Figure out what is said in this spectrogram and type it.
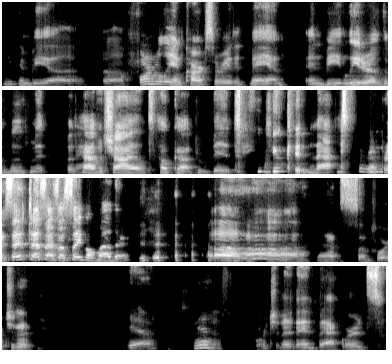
You can be a, a formerly incarcerated man and be leader of the movement but have a child, oh God forbid, you cannot represent us as a single mother. Ah, that's unfortunate. Yeah. Yeah. Fortunate and backwards.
